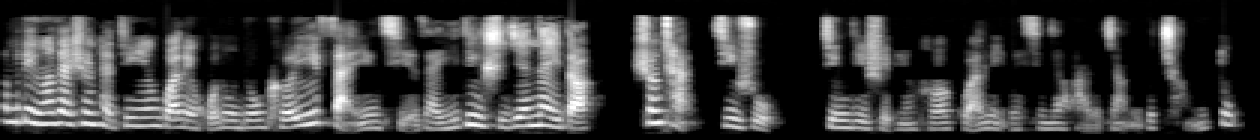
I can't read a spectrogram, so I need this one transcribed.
那么定额在生产经营管理活动中，可以反映企业在一定时间内的生产技术、经济水平和管理的现代化的这样的一个程度。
